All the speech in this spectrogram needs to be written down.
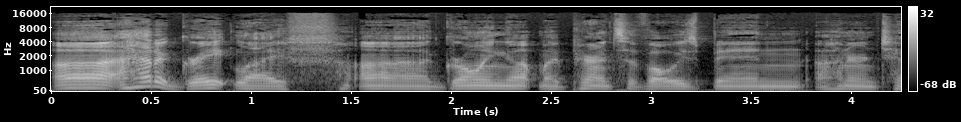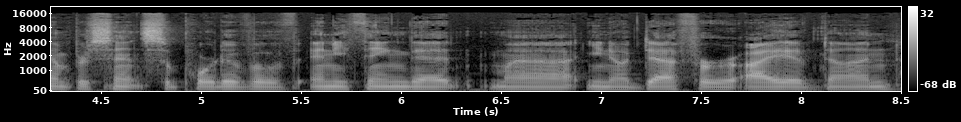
Uh, I had a great life. Uh, growing up, my parents have always been 110% supportive of anything that my, you know, Deph or I have done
